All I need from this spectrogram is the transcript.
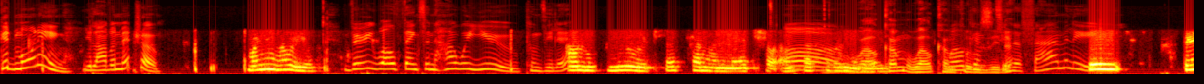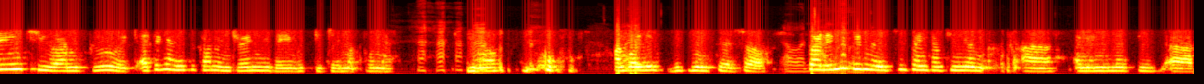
Good morning. You're live on Metro. Morning, how are you? Very well, thanks. And how are you, Pumzile? I'm good. First time on Metro. I'm Oh. Saturday morning. Welcome, welcome, Welcome to the family. Thank, thank you. I'm good. I think I need to come and join you there with DJ Mapuna. you know, I'm always listening to a show. Oh, So let me give my two cent opinion on uh, Anonymous's uh,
